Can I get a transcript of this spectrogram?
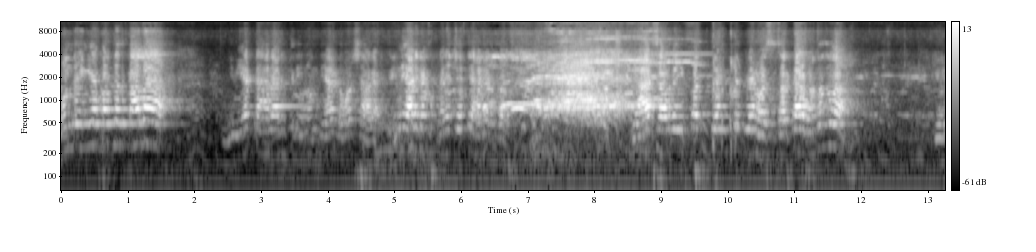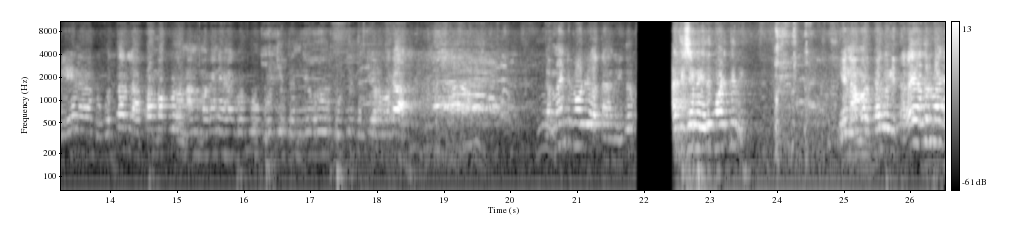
ಮುಂದೆ ಹಿಂಗೆ ಬರ್ತದ ಕಾಲ. ನೀವು ಎಷ್ಟು ಹಾರಾಡ್ತೀರಿ, ಇನ್ನೊಂದು ಎರಡು ವರ್ಷ ಹಾರಾಡ್ತೀರಿ. ಇನ್ನು ಎರಡು ಗಂಟೆ ಗಣೇಶ ಜೊತೆ ಹಾರಾಡ್ತಾರೆ. ಎರಡ್ ಸಾವಿರದ ಇಪ್ಪತ್ತೆಂಟಕ್ಕೆ ಸರ್ಕಾರ ಬರ್ತದಲ್ಲ ಇವ್ರೇನು ಗೊತ್ತಾರಲ್ಲ ಅಪ್ಪ ಮಕ್ಕಳು ನನ್ನ ಮಗನೇ ಆಗ್ಬೇಕು, ಪೂಜ್ಯ ತಂದೆಯವರು, ಪೂಜ್ಯ ತಂದೆಯವರ ಮಗ. ಕಮೆಂಟ್ ನೋಡ್ರಿ ಇವತ್ತ ಇದ್ರ ಅತಿಶಯ ಎದಕ್ ಮಾಡ್ತೀರಿ? ಏನ್ ನಮ್ಮ ಕಲ್ಲು ಹೋಗಿತ್ತಾರ ಅದ್ರ ಮಗ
